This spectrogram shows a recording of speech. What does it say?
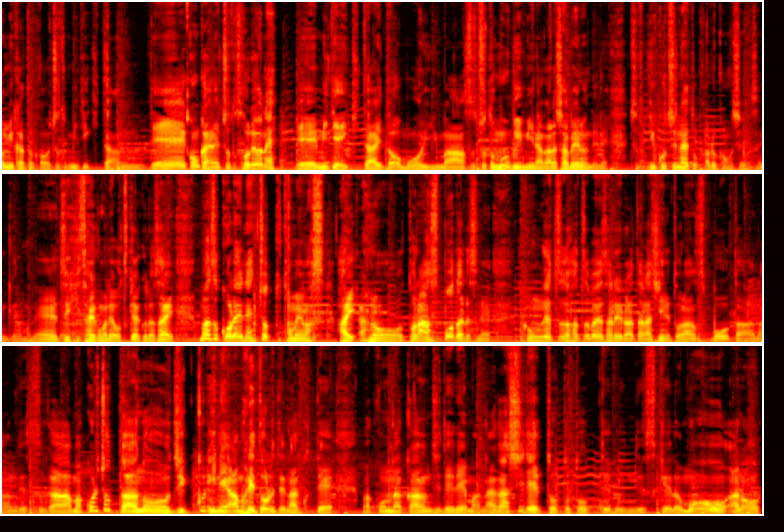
飲み方とかをちょっと見てきたんで、今回ね、ちょっとそれをね、え見ていきたいと思います。ちょっとムービー見ながら喋るんでね、ちょっとぎこちないとこあるかもしれませんけどもね、ぜひ最後までお付き合いください。まずこれね、ちょっと止めます。はい、あのトランスポーターですね。今月発売される新しいね、トランスポーターなんですが、まあこれちょっとあのじっくりね、あまり撮れてなくて、まあこんなな感じでね、まあ、流しでちょっと撮ってるんですけども、あの、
